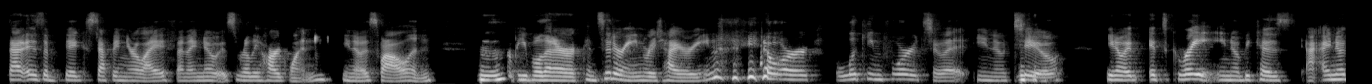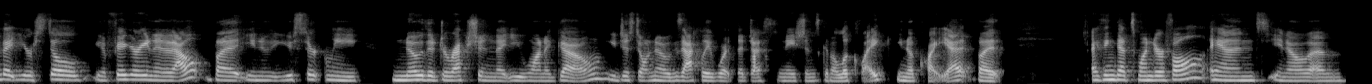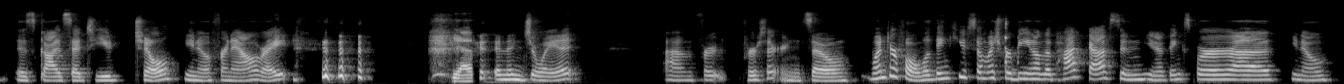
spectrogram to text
That is a big step in your life. And I know it's a really hard one, you know, as well. And mm-hmm. for people that are considering retiring, you know, or looking forward to it, you know, too. Mm-hmm. You know, it, it's great, you know, because I know that you're still, you know, figuring it out, but, you know, you certainly know the direction that you want to go. You just don't know exactly what the destination is going to look like, you know, quite yet. But I think that's wonderful. And, you know, um, as God said to you, chill, you know, for now, right? yeah. and enjoy it um, for, for certain. So wonderful. Well, thank you so much for being on the podcast. And, you know, thanks for, uh, you know,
